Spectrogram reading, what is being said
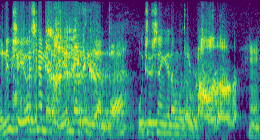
ಒಂದ್ ನಿಮಿಷ ಯೋಚನೆ ಮಾಡಿ ಏನ್ ಮಾಡ್ತಿದ್ಯಾ ಅಂತ? ಹುಚ್ಚುಚ್ನಂಗೆ ನಾವು ಮಾತಾಡ್ಬಿಡ ಹೌದೌದು. ಹ್ಮ್.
